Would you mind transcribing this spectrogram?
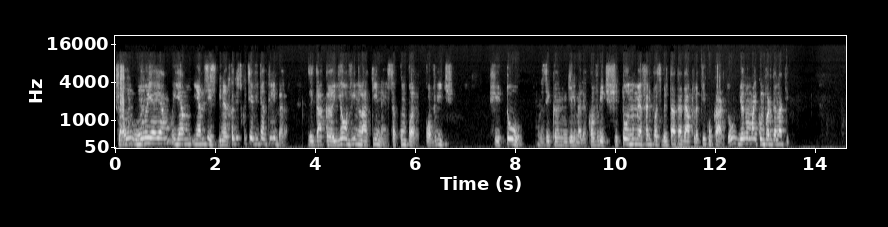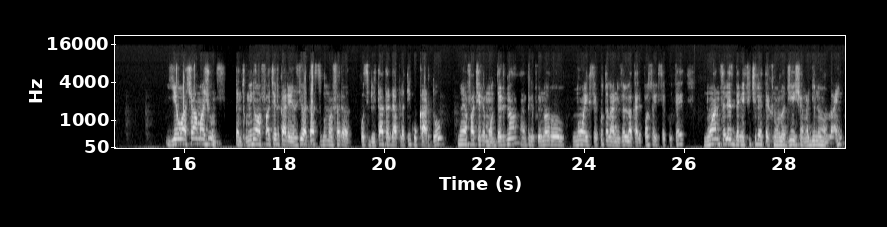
Și la un, unul i-am, i-am, i-am zis, bine, că discuție evident liberă. Zic, dacă eu vin la tine să cumpăr covrici și tu, zic în ghilimele, covrici, și tu nu mi-oferi posibilitatea de a plăti cu cardul, eu nu mai cumpăr de la tine. Eu așa am ajuns. Pentru mine o afacere care în ziua de astăzi nu mă oferă posibilitatea de a plăti cu cardul, nu e afacere modernă, antreprenorul nu o execută la nivel la care poate să o execute, nu a înțeles beneficiile tehnologiei și a mediului online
